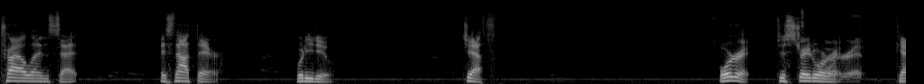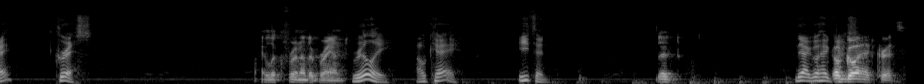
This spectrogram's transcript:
trial lens set. It's not there. What do you do, Jeff? Order it. Just straight order, order it. it. Okay, Chris. I look for another brand. Really? Okay, Ethan. The- Yeah, go ahead. Oh, go ahead, Chris.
